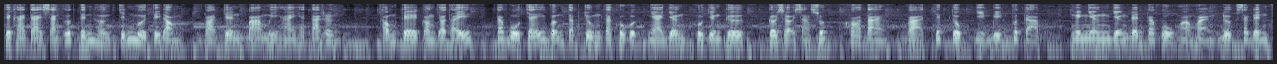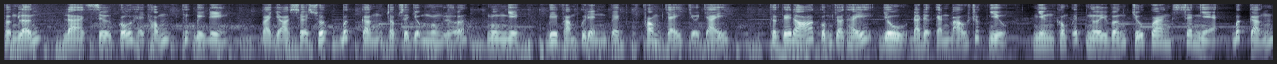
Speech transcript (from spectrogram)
Thiệt hại tài sản ước tính hơn 90 tỷ đồng và trên 32 hecta rừng. Thống kê còn cho thấy, các vụ cháy vẫn tập trung tại khu vực nhà dân, khu dân cư, cơ sở sản xuất, kho tàng và tiếp tục diễn biến phức tạp. Nguyên nhân dẫn đến các vụ hỏa hoạn được xác định phần lớn là sự cố hệ thống thiết bị điện và do sơ suất bất cẩn trong sử dụng nguồn lửa, nguồn nhiệt, vi phạm quy định về phòng cháy chữa cháy. Thực tế đó cũng cho thấy dù đã được cảnh báo rất nhiều, nhưng không ít người vẫn chủ quan, xem nhẹ, bất cẩn,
